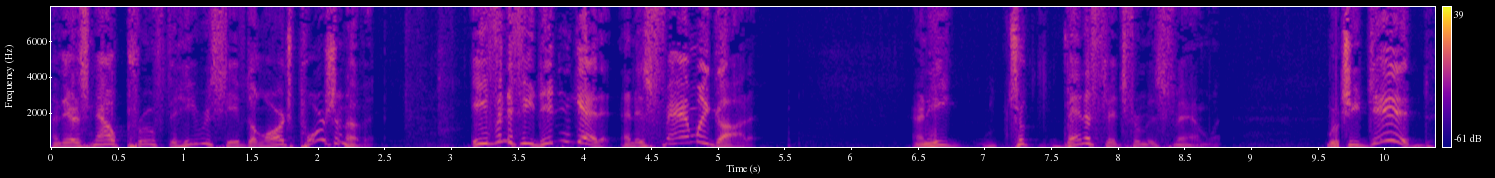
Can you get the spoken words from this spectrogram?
And there's now proof that he received a large portion of it, even if he didn't get it, and his family got it. And he took benefits from his family, which he did.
